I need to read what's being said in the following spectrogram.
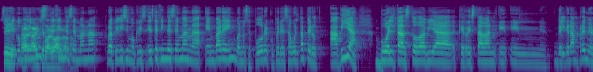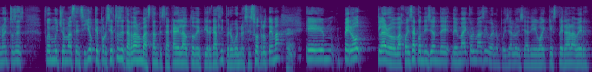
Sí, que como lo vimos este fin de semana, rapidísimo, Cris, este fin de semana en Bahrein, bueno, se pudo recuperar esa vuelta, pero había vueltas todavía que restaban en, del Gran Premio, ¿no? Entonces fue mucho más sencillo, que por cierto se tardaron bastante en sacar el auto de Pierre Gasly, pero bueno, ese es otro tema. Em, pero claro, bajo esa condición de, Michael Massey, bueno, pues ya lo decía Diego, hay que esperar a ver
